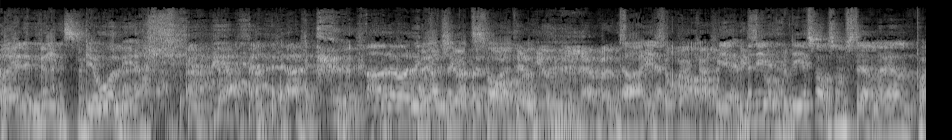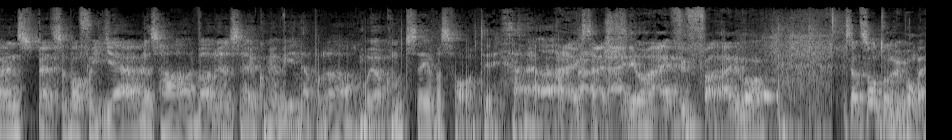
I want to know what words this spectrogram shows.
Vad är det minst dåliga? ja, det var Ja, jag inte har svara ett på det. level, så Ja, det insåg jag kanske det, men det, det är sånt som ställer en på en spets och bara får jävlas. "Ha, Vad du än säger kommer jag vinna på det här. Och jag kommer inte säga vad svaret är. Nej, exakt. Nej, det var... Nej, fy fan. Nej, det var... Så att sånt håller vi på med.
